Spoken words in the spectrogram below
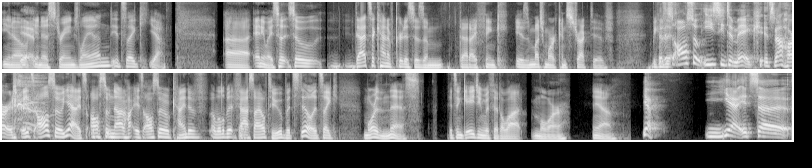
you know Yeah. in a strange land it's like yeah uh, anyway so so that's a kind of criticism that i think is much more constructive but because it's it- also easy to make. It's not hard. it's also yeah it's also not it's also kind of a little bit facile too but still it's like more than this it's engaging with it a lot more yeah Yeah. Yeah, it's uh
